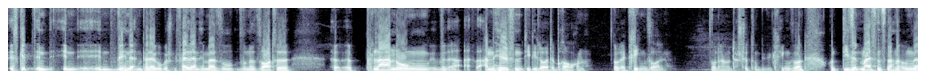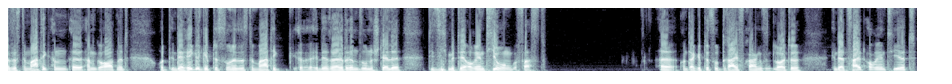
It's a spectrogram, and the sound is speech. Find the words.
es gibt in, in, in behindertenpädagogischen Feldern immer so, so eine Sorte äh, Planung äh, an Hilfen, die die Leute brauchen oder kriegen sollen oder an Unterstützung, die sie kriegen sollen. Und die sind meistens nach einer irgendeiner Systematik an, äh, angeordnet. Und in der Regel gibt es so eine Systematik äh, in der da drin, so eine Stelle, die sich mit der Orientierung befasst. Äh, und da gibt es so drei Fragen. Sind Leute in der Zeit orientiert,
